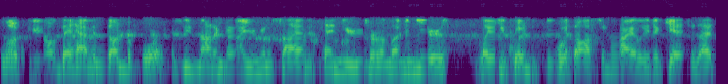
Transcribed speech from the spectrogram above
look, you know, they haven't done before, because he's not a guy you're going to sign to 10 years or 11 years like you could with Austin Riley to get to that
